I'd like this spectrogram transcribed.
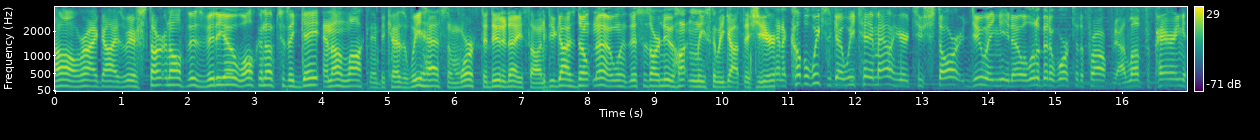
All right, guys, we are starting off this video, walking up to the gate and unlocking it because we have some work to do today, son. If you guys don't know, this is our new hunting lease that we got this year. And a couple weeks ago, we came out here to start doing, you know, a little bit of work to the property. I love preparing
